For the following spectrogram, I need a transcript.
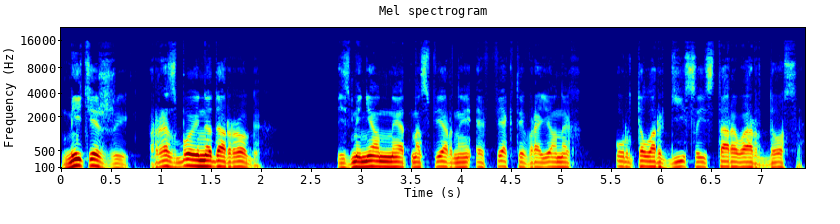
Мятежи, разбой на дорогах, измененные атмосферные эффекты в районах Урталаргиса и Старого Ордоса,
